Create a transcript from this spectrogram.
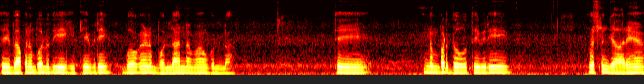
ਤੇ ਬਾਬਰ ਬੁੱਲ ਦੀ ਇਹ ਕੀਤੀ ਵੀਰੇ, ਬਹੁਤ ਕਹਿਣ ਬੁੱਲਾ, ਨਵਾਂ ਬੁੱਲਾ। ਤੇ ਨੰਬਰ 2 ਤੇ ਵੀਰੇ ਦੱਸਣ ਜਾ ਰਹੇ ਹਾਂ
